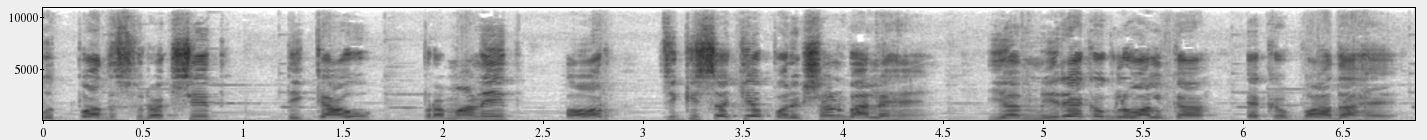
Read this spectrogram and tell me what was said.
उत्पाद सुरक्षित, टिकाऊ, प्रमाणित और चिकित्सकीय परीक्षण वाले हैं। यह मीरा को ग्लोबल का एक वादा है।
